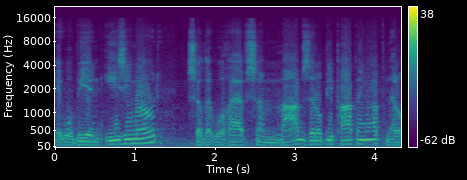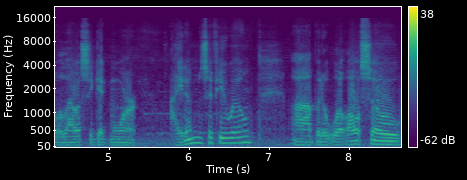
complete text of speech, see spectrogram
It will be in easy mode, so that we'll have some mobs that'll be popping up, and that'll allow us to get more items, if you will. Uh, but it will also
